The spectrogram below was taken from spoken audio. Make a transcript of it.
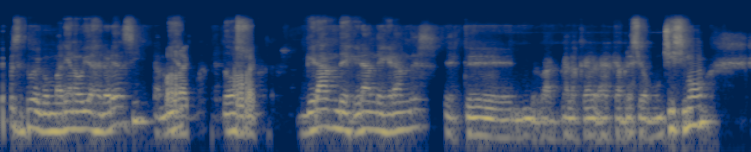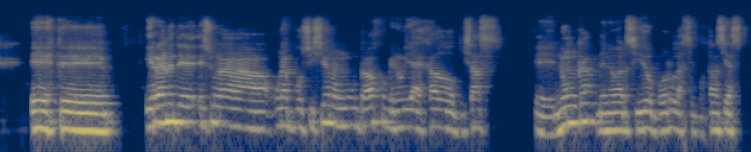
después estuve con Mariano Vías de Lorenzi, también. Dos grandes, grandes, grandes, este, a los que, aprecio muchísimo. Este, y realmente es una, una posición, un, trabajo que no hubiera dejado quizás eh, nunca de no haber sido por las circunstancias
